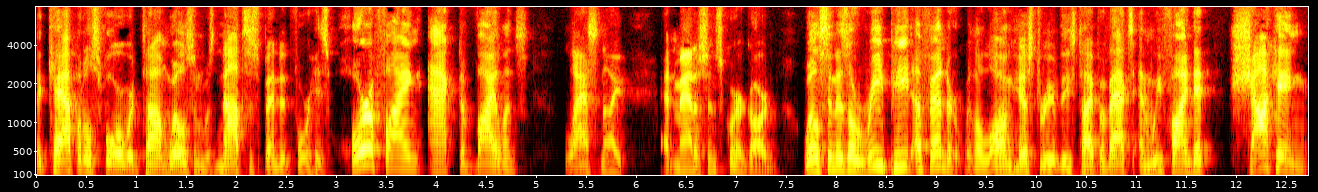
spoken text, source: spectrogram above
that capitals forward tom wilson was not suspended for his horrifying act of violence last night at madison square garden Wilson is a repeat offender with a long history of these type of acts, and we find it shocking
